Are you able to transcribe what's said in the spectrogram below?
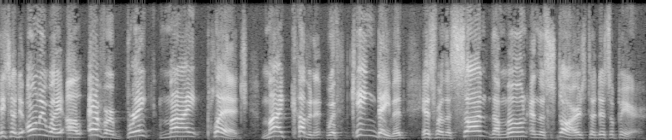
He said, The only way I'll ever break my pledge, my covenant with King David, is for the sun, the moon, and the stars to disappear.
